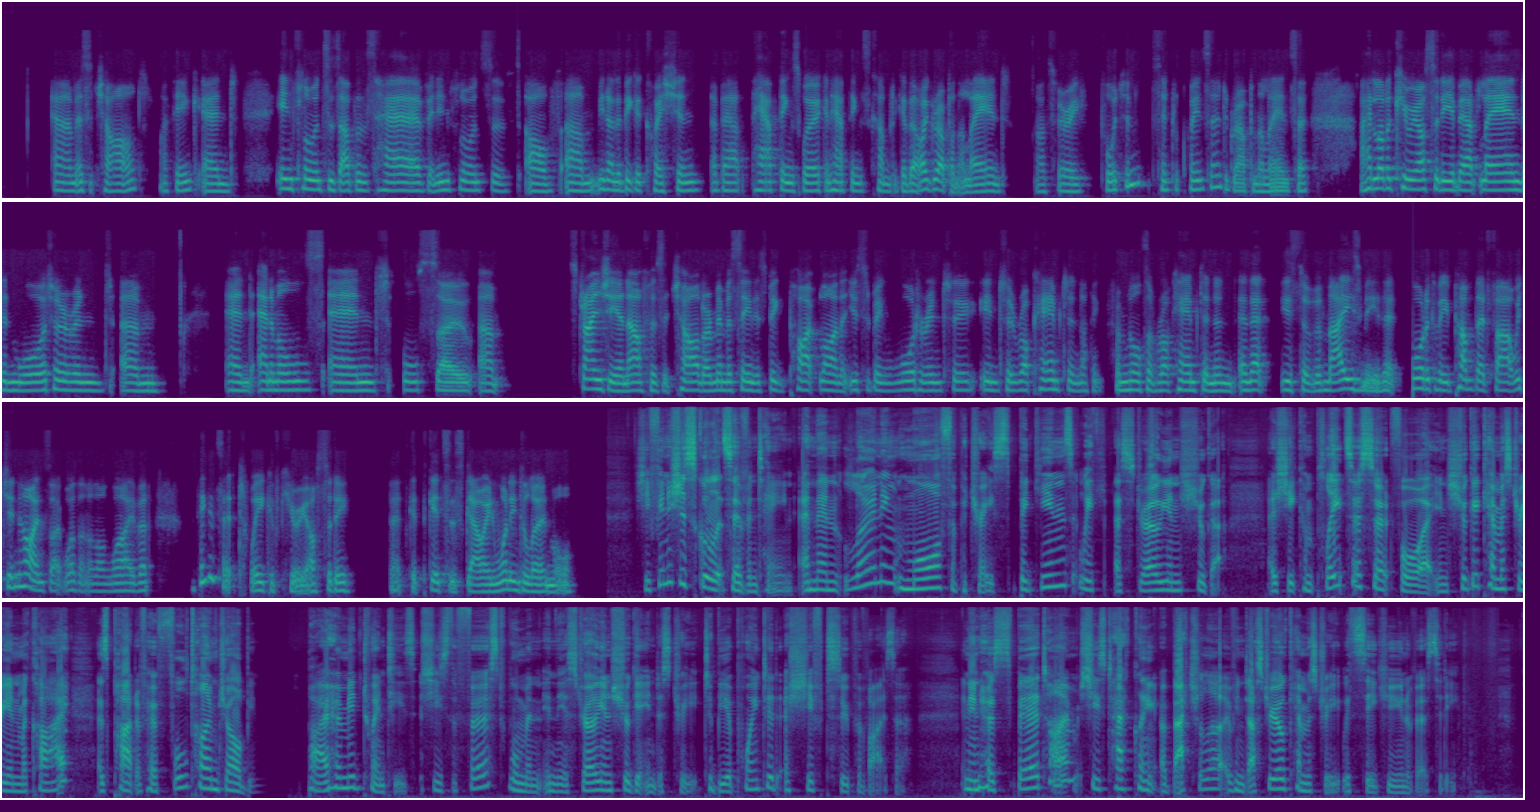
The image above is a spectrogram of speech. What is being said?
um, as a child, I think, and influences others have, and influences of, um, you know, the bigger question about how things work and how things come together. I grew up on the land. I was very fortunate, central Queensland, to grow up on the land. So I had a lot of curiosity about land and water and um, and animals, and also, um, strangely enough, as a child, I remember seeing this big pipeline that used to bring water into into Rockhampton. I think from north of Rockhampton, and and that used to amaze me that water could be pumped that far, which in hindsight wasn't a long way, but I think it's that tweak of curiosity that gets us going, wanting to learn more. She finishes school at 17, and then learning more for Patrice begins with Australian sugar as she completes her Cert 4 in sugar chemistry in Mackay as part of her full time job. By her mid 20s, she's the first woman in the Australian sugar industry to be appointed a shift supervisor. And in her spare time, she's tackling a Bachelor of Industrial Chemistry with CQ University.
